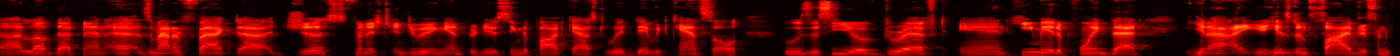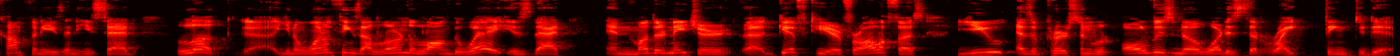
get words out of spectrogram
I love that, man. As a matter of fact, uh, just finished interviewing and producing the podcast with David Cancel, who is the CEO of Drift, and he made a point that you know I, he's done five different companies, and he said, "Look, uh, you know, one of the things I learned along the way is that and Mother Nature uh, gift here for all of us. You, as a person, will always know what is the right thing to do.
